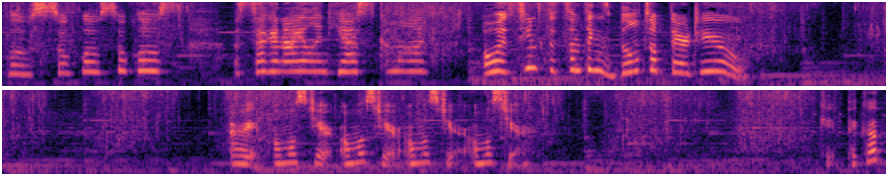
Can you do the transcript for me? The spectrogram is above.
Close, so close, so close. A second island, yes, come on. Oh, it seems that something's built up there too. All right, almost here, almost here, almost here, almost here. Okay, pick up.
